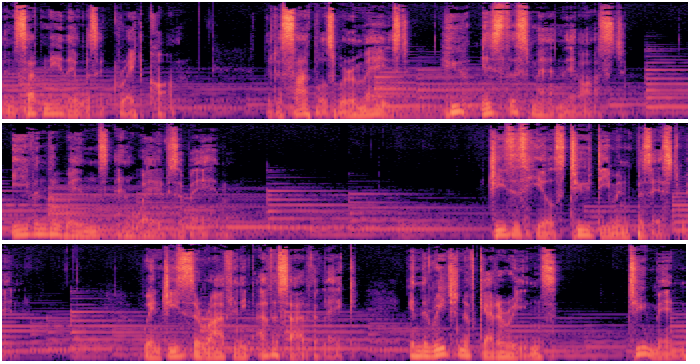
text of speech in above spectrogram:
and suddenly there was a great calm. The disciples were amazed. Who is this man? They asked. Even the winds and waves obey him. Jesus heals two demon possessed men. When Jesus arrived on the other side of the lake, in the region of Gadarenes, two men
